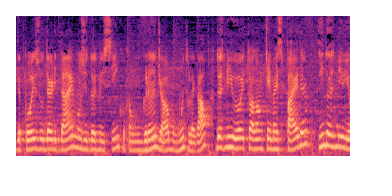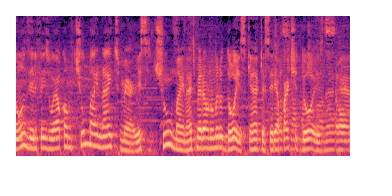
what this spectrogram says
Depois o Dirty Diamonds de 2005, que é um grande álbum muito legal. 2008 Along Came a Spider. Em 2011 ele fez Welcome to My Nightmare. Esse To My Nightmare é o número 2, que, é, que seria a parte 2, né? É.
